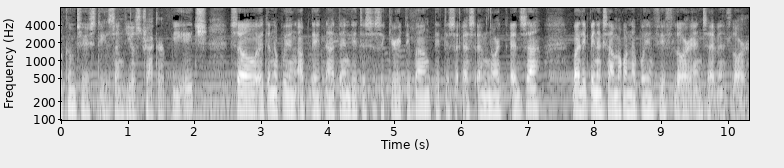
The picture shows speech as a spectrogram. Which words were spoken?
Welcome to Steals and Deals Tracker PH. So, ito na po yung update natin dito sa Security Bank, dito sa SM North EDSA. Bali, pinagsama ko na po yung 5th floor and 7th floor.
